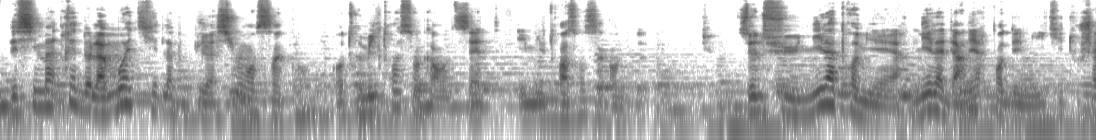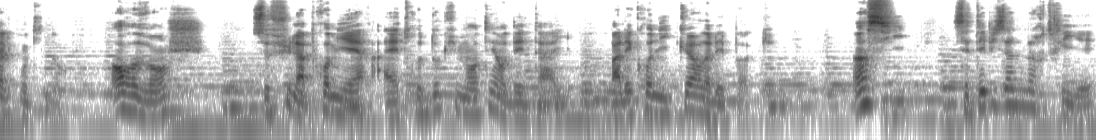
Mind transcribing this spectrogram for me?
décima près de la moitié de la population en 5 ans, entre 1347 et 1352. Ce ne fut ni la première ni la dernière pandémie qui toucha le continent. En revanche, ce fut la première à être documentée en détail par les chroniqueurs de l'époque. Ainsi, cet épisode meurtrier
